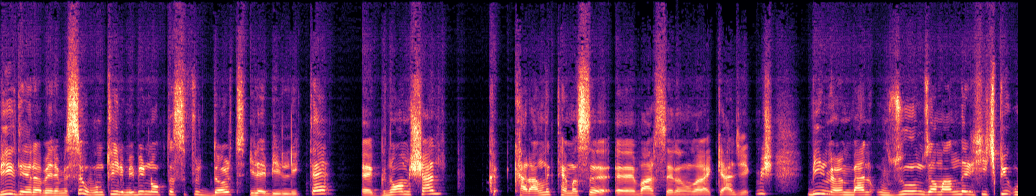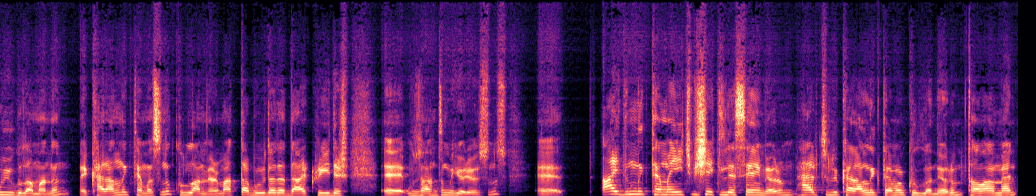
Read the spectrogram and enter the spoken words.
Bir diğer haberimiz ise Ubuntu 21.04 ile birlikte e, GNOME Shell karanlık teması e, varsayılan olarak gelecekmiş. Bilmiyorum ben uzun zamandır hiçbir uygulamanın e, karanlık temasını kullanmıyorum. Hatta burada da Dark Reader e, uzantımı görüyorsunuz. E, aydınlık temayı hiçbir şekilde sevmiyorum. Her türlü karanlık tema kullanıyorum. Tamamen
